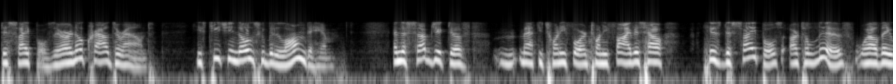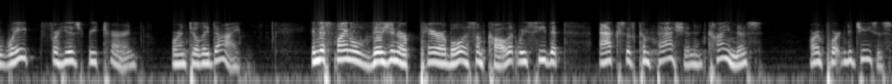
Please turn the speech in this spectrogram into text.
disciples. There are no crowds around. He's teaching those who belong to him. And the subject of Matthew 24 and 25 is how his disciples are to live while they wait for his return or until they die. In this final vision or parable, as some call it, we see that acts of compassion and kindness are important to Jesus.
